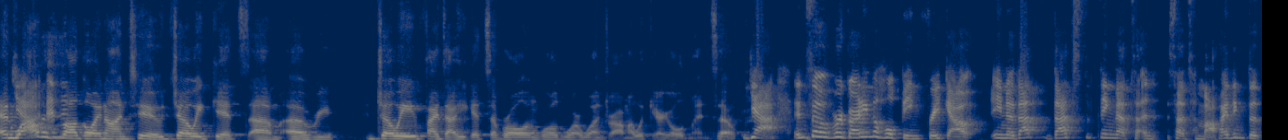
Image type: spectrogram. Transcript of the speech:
and yeah, while this and is then- all going on too joey gets um a re Joey finds out he gets a role in World War One drama with Gary Oldman. So yeah, and so regarding the whole Bing freak out, you know that that's the thing that sets him off. I think that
